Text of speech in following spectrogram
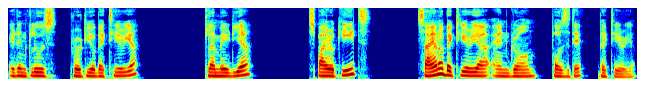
It includes proteobacteria, chlamydia, spirochetes, cyanobacteria, and gram-positive bacteria.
